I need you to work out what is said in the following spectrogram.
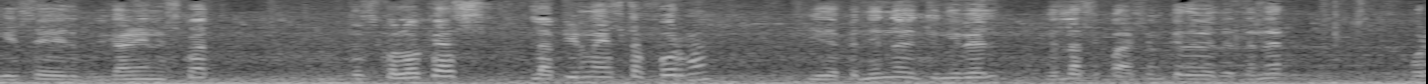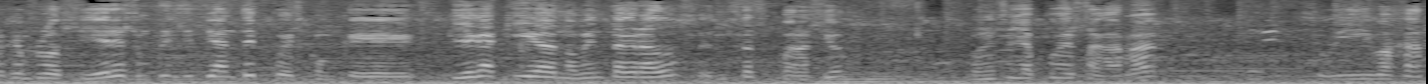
y es el Bulgarian Squat. Entonces colocas la pierna de esta forma y dependiendo de tu nivel es la separación que debes de tener. Por ejemplo, si eres un principiante, pues con que llega aquí a 90 grados en esta separación, con eso ya puedes agarrar, subir y bajar.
